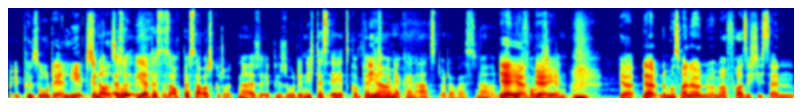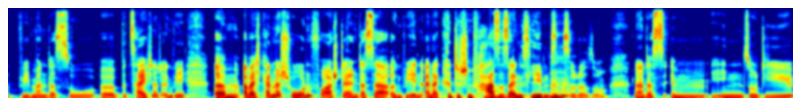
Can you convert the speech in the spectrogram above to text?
Episode erlebst. Genau, so. also ja, das ist auch besser ausgedrückt, ne? Also Episode. Nicht, dass er jetzt komplett, ja. ich bin ja kein Arzt oder was, ne? Ja, Nur ja, vom ja, Sehen. ja. Ja, da, da, muss man ja nur immer vorsichtig sein, wie man das so äh, bezeichnet irgendwie. Ähm, aber ich kann mir schon vorstellen, dass er irgendwie in einer kritischen Phase seines Lebens mhm. ist oder so. Ne, dass ähm, ihn so die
